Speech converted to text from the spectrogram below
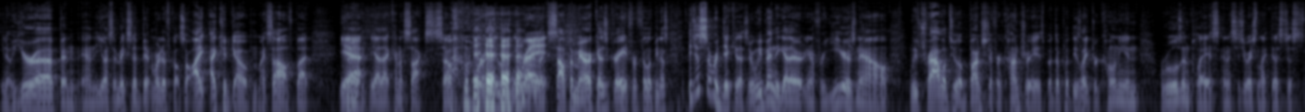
you know, Europe and and the U.S. it makes it a bit more difficult. So I I could go myself, but. Yeah, Right. yeah, that kind of sucks. So we're actually looking at Right. like South America is great for Filipinos. It's just so ridiculous. I mean, we've been together, you know, for years now. We've traveled to a bunch of different countries, but to put these like draconian rules in place in a situation like this, just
